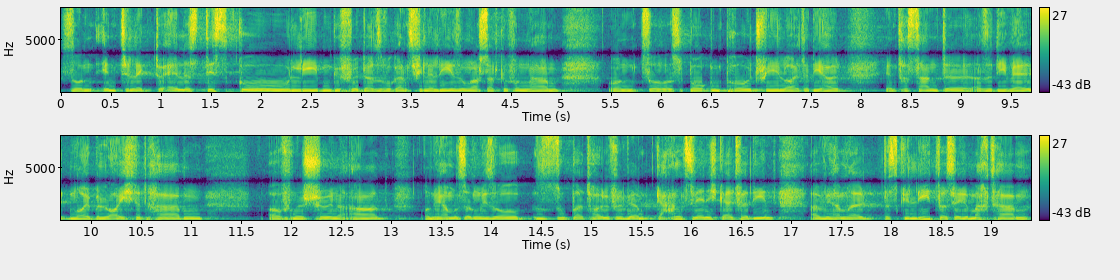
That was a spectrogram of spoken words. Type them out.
so ein intellektuelles Disco-Leben geführt, also wo ganz viele Lesungen auch stattgefunden haben und so Spoken Poetry, Leute, die halt interessante, also die Welt neu beleuchtet haben auf eine schöne Art. Und wir haben uns irgendwie so super toll gefühlt. Wir haben ganz wenig Geld verdient, aber wir haben halt das geliebt, was wir gemacht haben.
